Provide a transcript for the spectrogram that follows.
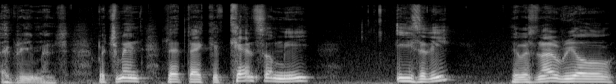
agreement, which meant that they could cancel me easily. There was no real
